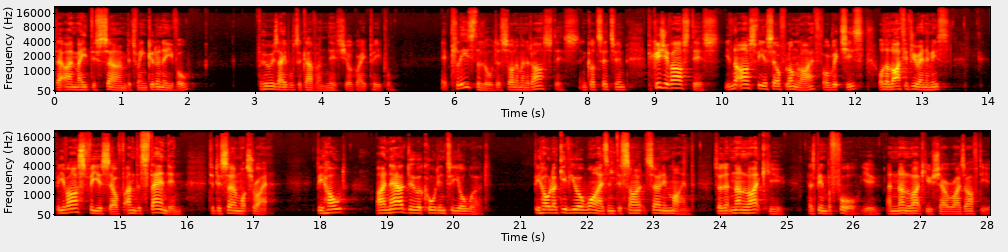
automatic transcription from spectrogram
that I may discern between good and evil. For who is able to govern this, your great people? It pleased the Lord that Solomon had asked this. And God said to him, Because you've asked this, you've not asked for yourself long life or riches or the life of your enemies, but you've asked for yourself understanding to discern what's right. Behold, I now do according to your word. Behold, I give you a wise and discerning mind, so that none like you has been before you, and none like you shall rise after you.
